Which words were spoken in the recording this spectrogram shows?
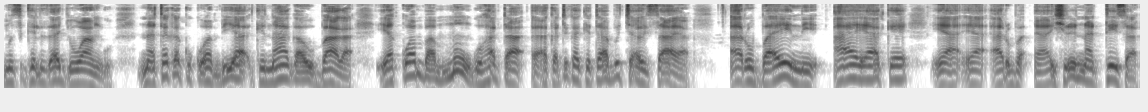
msikilizaji wangu nataka kukuambia kinaga ubaga ya kwamba mungu hata uh, katika kitabu cha isaya arobaini aya yake ya, ya, aruba, ya ishirini na tisa.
